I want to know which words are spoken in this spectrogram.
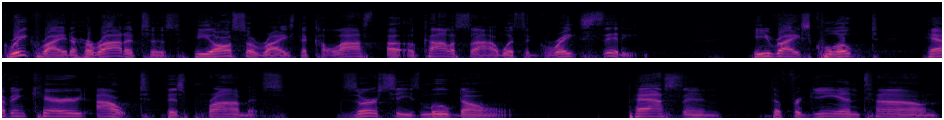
Greek writer Herodotus, he also writes that Coloss- uh, Colossae was a great city. He writes, quote, having carried out this promise, Xerxes moved on, passing the Phrygian town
